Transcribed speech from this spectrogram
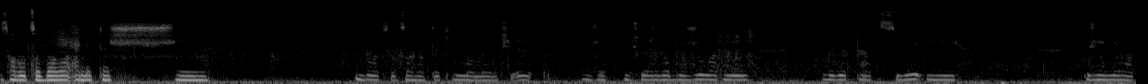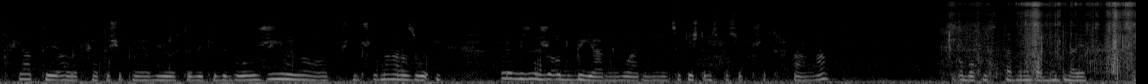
zaowocowała, ale też y, była wsadzona w takim momencie, że myślę, że zaburzyła mi wegetację i później miała kwiaty, ale kwiaty się pojawiły wtedy, kiedy było zimno, one później przemarzły i ale widzę, że odbija mi ładnie, więc w jakiś tam sposób przetrwała. Obok jest ta wroga budleja, o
